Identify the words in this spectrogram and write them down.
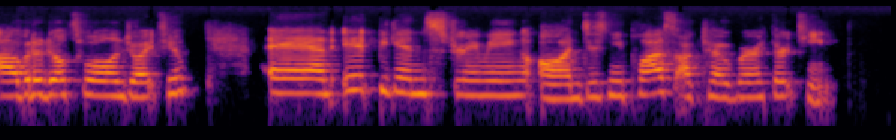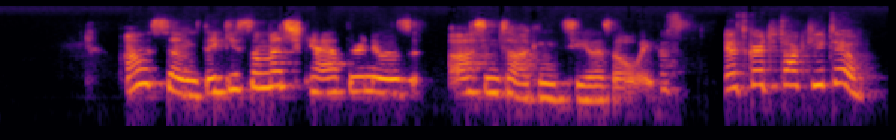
uh, but adults will enjoy it too. And it begins streaming on Disney Plus October 13th. Awesome. Thank you so much, Catherine. It was awesome talking to you as always. It was, it was great to talk to you too.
